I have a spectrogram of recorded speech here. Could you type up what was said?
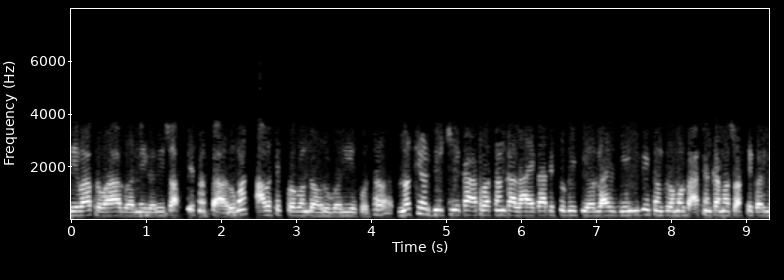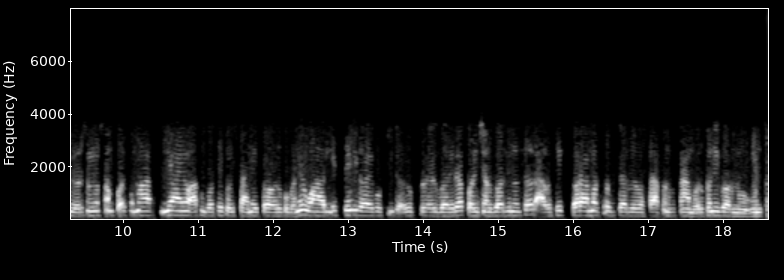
सेवा प्रवाह गर्ने गरी स्वास्थ्य संस्थाहरूमा आवश्यक प्रबन्धहरू गरिएको छ। लक्षण देखिएका अथवा शङ्का लागेका त्यस्तो व्यक्तिहरूलाई निकै संक्रमणको आशंकामा स्वास्थ्य कर्मीहरूसँग सम्पर्कमा ल्यायौँ आफू बसेको स्थानीय तहहरूको भने उहाँहरूले त्यही रहेको किटहरू प्रयोग गरेर परीक्षण गरिदिनुहुन्छ र आवश्यक परामर्श उपचार व्यवस्थापनको कामहरू पनि गर्नुहुन्छ।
